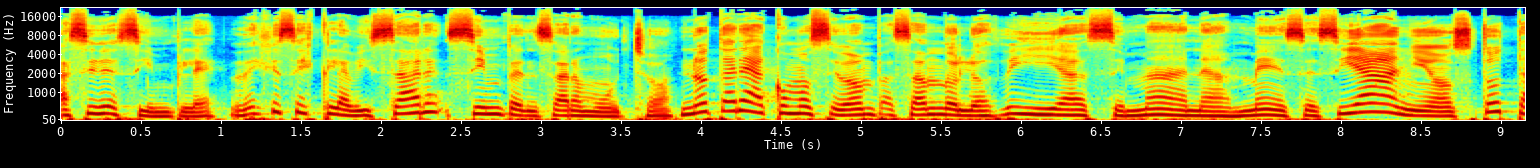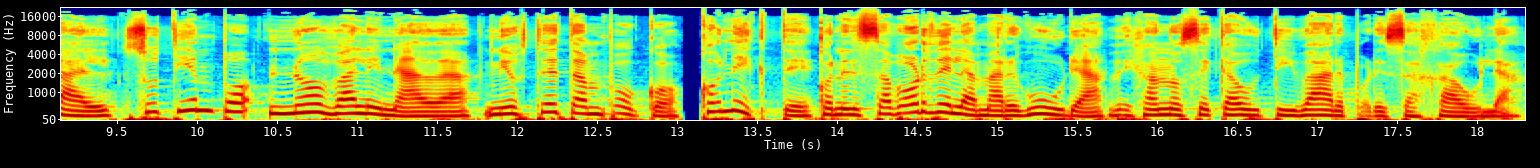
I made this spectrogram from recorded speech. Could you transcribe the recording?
Así de simple, déjese esclavizar sin pensar mucho. Notará cómo se van pasando los días, semanas, meses y años. Total, su tiempo no vale nada, ni usted tampoco. Conecte con el sabor de la amargura, dejándose cautivar por esa jaula.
